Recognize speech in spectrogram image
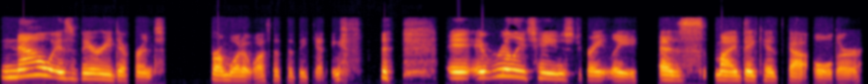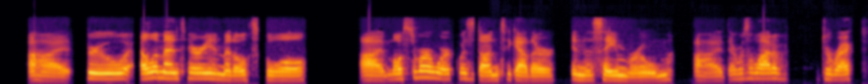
now is very different from what it was at the beginning. it, it, really changed greatly as my big kids got older. Uh, through elementary and middle school, uh, most of our work was done together in the same room. Uh, there was a lot of direct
